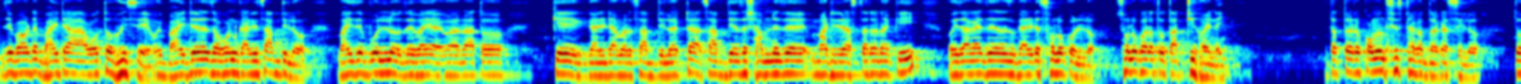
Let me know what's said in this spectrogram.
যে বাবাটা, ভাইটা আহত হয়েছে ওই ভাইটা যখন গাড়ি চাপ দিল, ভাই যে বলল যে, ভাই ওরা তো কে গাড়িটা আমার চাপ দিল? একটা চাপ দিয়ে যে সামনে যে মাটির রাস্তাটা নাকি, ওই জায়গায় যে গাড়িটা সলো করল। সলো করা তো তার ঠিক হয় নাই। তার তো একটা কমন সেন্স থাকার দরকার ছিল। তো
